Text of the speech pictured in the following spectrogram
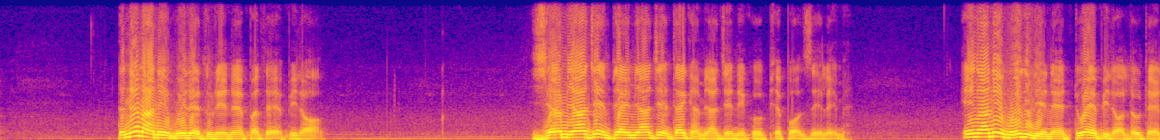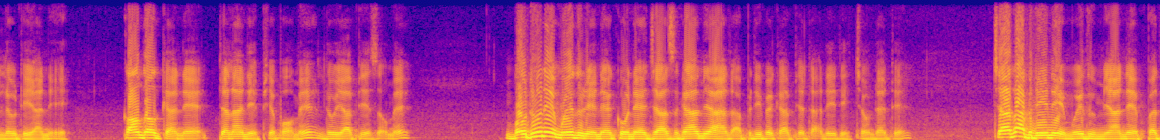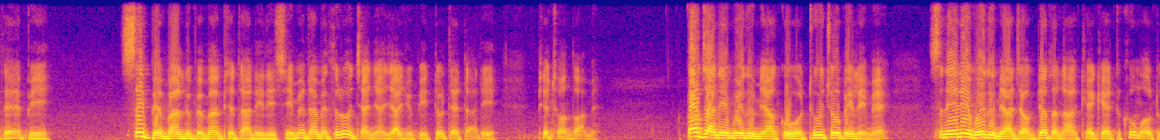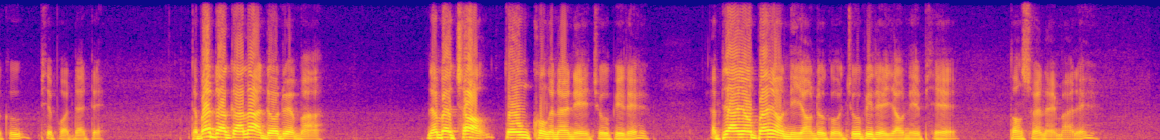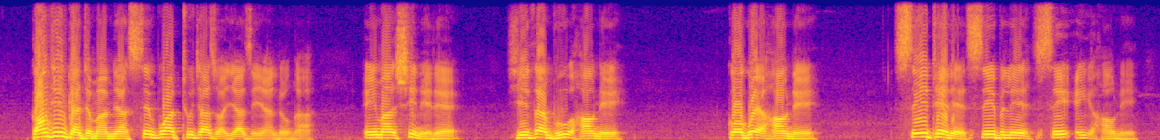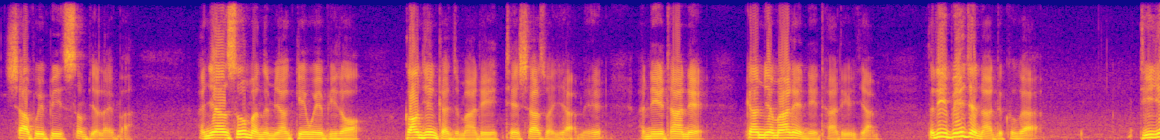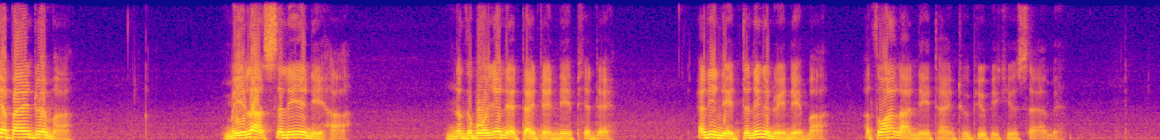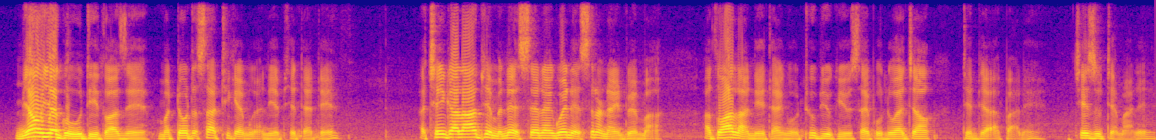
တနင်္လာနေ့မွေးတဲ့သူတွေနဲ့ပတ်သက်ပြီးတော့ ရံများခြင်းပြိုင်များခြင်းတိုက်ခံများခြင်းတွေကိုဖြစ်ပေါ်စေလိမ့်မယ်အင်္ဂါနေ့မွေးသူတွေနဲ့တွဲပြီးတော့လှုပ်တဲ့လှုပ်တရားနေကောင်းသောကံနဲ့တလန်းနေဖြစ်ပေါ်မယ်လူရပြည့်စုံမယ်ဗုဒ္ဓနဲ့မွေးသူတွေနဲ့ကိုယ်နဲ့ကြာစကားများတာပฏิပက္ခဖြစ်တာလေးတွေကြုံတတ်တယ်။ဇာသပတိနဲ့မွေးသူများနဲ့ပတ်သက်ပြီးစိတ်ပင်ပန်းလူပင်ပန်းဖြစ်တာလေးတွေရှိမယ်။ဒါပေမဲ့သူတို့ကြံညာရယူပြီးတိုးတက်တာတွေဖြစ်ထွန်းသွားမယ်။ တောက်ကြံနေမွေးသူများကိုယ်ကိုထူးချိုးပေးလိမ့်မယ်။စနေနေ့မွေးသူများကြောင့်ပြဿနာခက်ခဲတစ်ခုမဟုတ်တစ်ခုဖြစ်ပေါ်တတ်တယ်။တပတ်တာကာလအတော်တွင်မှာနံပါတ်6 3ခုံကနန်းနေကျိုးပေးတယ်အပြာရောင်ပန်းရောင်နေရောင်တို့ကိုကျိုးပေးတဲ့ရောင်နေဖြစ်တောင်းဆွဲနိုင်ပါတယ်ကောင်းခြင်းကံကြမ္မာများစင်ပွားထူးခြားစွာရစေရန်လို့ငါအိမ်မှာရှိနေတဲ့ရေသက်ဘူးအဟောင်းနေ ကော်ကွက်အဟောင်းနေဆေးထဲ့တဲ့ဆေးပလင်းဆေးအိတ်အဟောင်းနေရှာဖွေပြီးဆွန့်ပစ်လိုက်ပါအညာဆိုးမှန်သမျှကင်းဝေးပြီးတော့ကောင်းခြင်းကံကြမ္မာတွေထင်ရှားစွာရမယ်အနေထားနဲ့ကံမြမားတဲ့အနေထားတွေရမယ်တတိပေးကျင်တာတခုကဒီရက်ပိုင်းအတွင်းမှာမေလ14ရက်နေ့ဟာငကဘောရက်နဲ့တိုက်တဲ့နေ့ဖြစ်တယ် အဲ့ဒီနေ့တနင်္ဂနွေနေ့မှာအသွာလာနေထိုင်ထူးပြုပြီးကျူးဆက်ရမယ်မြောက်ရက်ကိုဥတည်သွားစဉ်မတော်တဆထိခိုက်မှုအနေဖြစ်တတ်တယ်အချိန်ကာလအဖြစ်မနေ့10နိုင်ခွဲနဲ့12နိုင်တွင်မှာအသွားလာနေထိုင်ကိုအထူးပြုကြည့်ဆိုင်ဖို့လိုအပ်ကြောင်းတင်ပြအပ်ပါတယ်ကျေးဇူးတင်ပါတယ်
